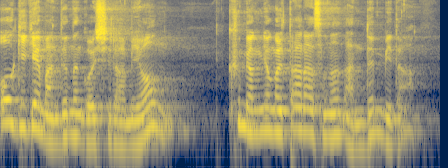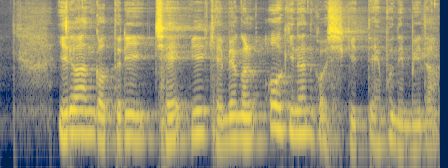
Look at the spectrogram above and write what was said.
어기게 만드는 것이라면 그 명령을 따라서는 안 됩니다. 이러한 것들이 제1계명을 어기는 것이기 때문입니다.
